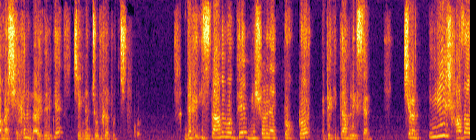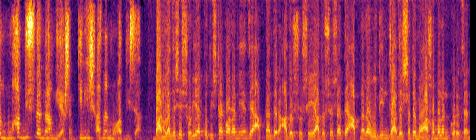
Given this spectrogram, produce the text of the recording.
আমরা সেখানে নারীদেরকে সেই ন্যায্য অধিকার প্রতিষ্ঠা করব। দেখেন ইসলামের মধ্যে মিশরের এক ডক্টর একটা কিতাব লিখছেন সেটা তিরিশ হাজার মুহাদ্দিসদের নাম দিয়ে আসেন তিরিশ হাজার মুহাদ্দিসা। বাংলাদেশে শরিয়া প্রতিষ্ঠা করা নিয়ে যে আপনাদের আদর্শ সেই আদর্শের সাথে আপনারা ওই দিন যাদের সাথে মহাসম্মেলন করেছেন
